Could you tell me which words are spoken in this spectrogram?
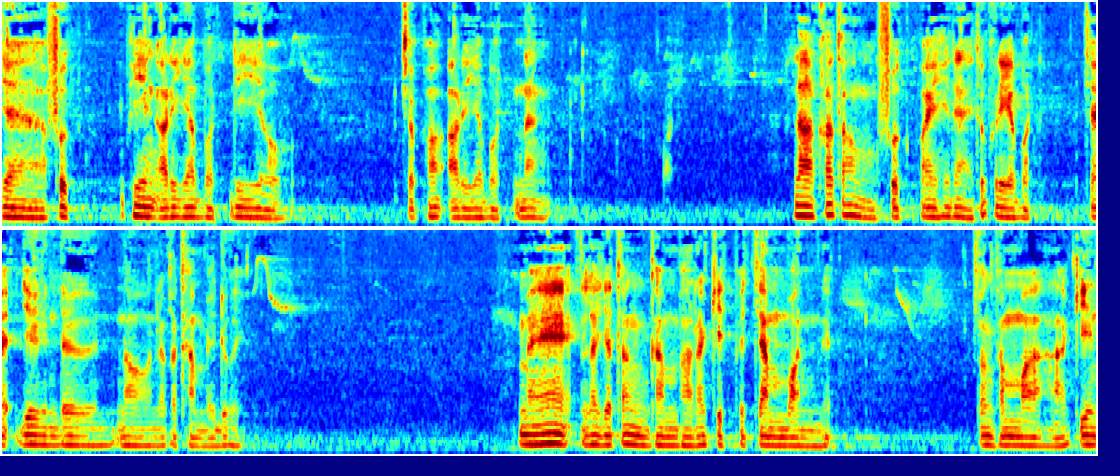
อย่าฝึกเพียงอริยบทเดียว เฉพาะอริยบทนั่ง เราก็ต้องฝึกไปให้ได้ทุกอริยบทจะยืนเดินนอนแล้วก็ทำไปด้วย แม้เราจะต้องทำภารกิจประจำวันเนี่ยต้องทำมาหากิน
